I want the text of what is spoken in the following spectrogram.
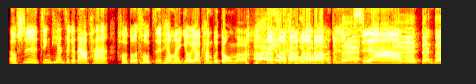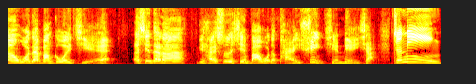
老师，今天这个大盘，好多投资票们又要看不懂了，啊，又看不懂了，对不对？是啊，呃，等等，我再帮各位解。那现在呢，你还是先把我的盘讯先念一下。遵命，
